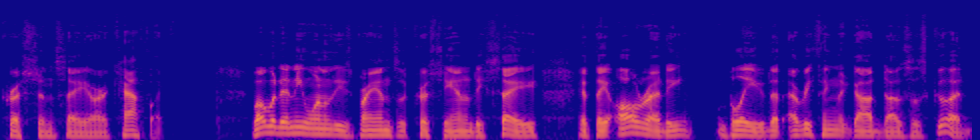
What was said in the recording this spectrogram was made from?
Christian say or a Catholic? What would any one of these brands of Christianity say if they already believe that everything that God does is good?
